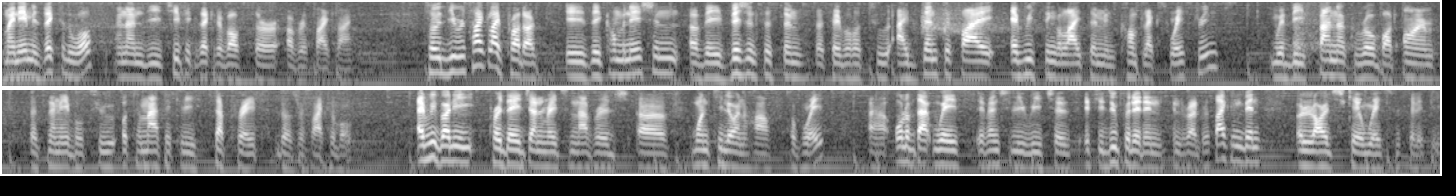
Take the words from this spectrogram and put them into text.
My name is Victor Dewulf and I'm the Chief Executive Officer of Recycleye. So the Recycleye product is a combination of a vision system that's able to identify every single item in complex waste streams with the Fanuc robot arm that's then able to automatically separate those recyclables. Everybody per day generates an average of one kilo and a half of waste uh, all of that waste eventually reaches, if you do put it in, in the red recycling bin, a large-scale waste facility.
